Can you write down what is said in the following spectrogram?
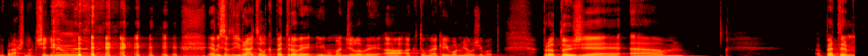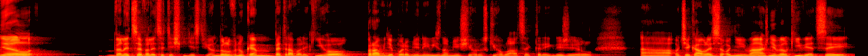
vypadáš nadšeně. Hmm. Já bych se teď vrátil k Petrovi, jejímu manželovi a, a k tomu, jaký on měl život. Protože um, Petr měl velice, velice těžký dětství. On byl vnukem Petra Velikýho, pravděpodobně nejvýznamnějšího ruského vládce, který kdy žil. A očekávaly se od něj vážně velké věci.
